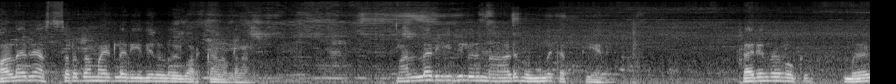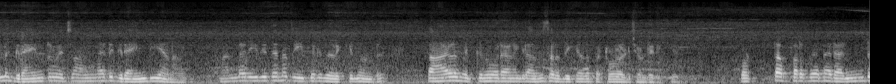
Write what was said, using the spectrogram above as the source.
വളരെ അശ്രദ്ധമായിട്ടുള്ള രീതിയിലുള്ള ഒരു വർക്കാണ് അവിടെ നടന്നത്. നല്ല രീതിയിലൊരു നാട് നിന്ന് കത്തിയാണ്. കാര്യം എന്താ നോക്ക് മുകളിൽ ഗ്രൈൻഡർ വെച്ച് നന്നായിട്ട് ഗ്രൈൻഡ് ചെയ്യാനാണ് അവർ നല്ല രീതിയിൽ തന്നെ തീപ്പൊരി തെറിക്കുന്നുണ്ട്. താഴെ നിൽക്കുന്നവരാണെങ്കിൽ അത് ശ്രദ്ധിക്കാതെ പെട്രോൾ അടിച്ചുകൊണ്ടിരിക്കുക തൊട്ടപ്പുറത്ത് തന്നെ രണ്ട്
